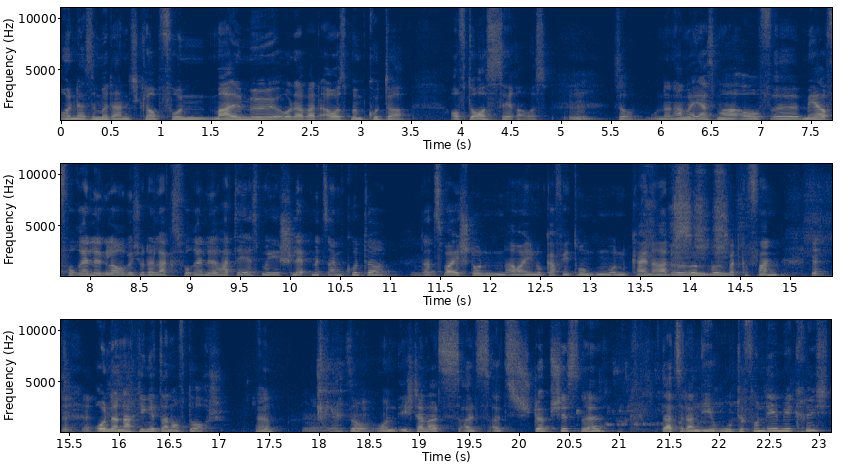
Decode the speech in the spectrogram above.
Und da sind wir dann, ich glaube, von Malmö oder was aus mit dem Kutter auf der Ostsee raus. So, und dann haben wir erstmal auf äh, Meerforelle, glaube ich, oder Lachsforelle, hat er erstmal geschleppt mit seinem Kutter. Da zwei Stunden, haben eigentlich nur Kaffee getrunken und keiner hat ir- irgend, irgendwas gefangen. Und danach ging es dann auf Dorsch. Ne? So, und ich dann als, als, als Stöpsches, ne? Da hat sie dann die Route von dem gekriegt.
